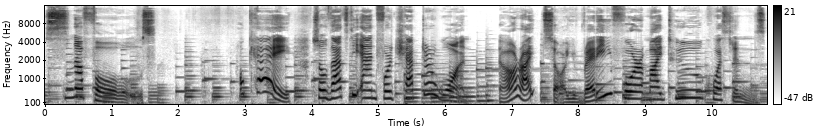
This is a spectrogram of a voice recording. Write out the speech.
snuffles。Okay, so that's the end for chapter one. All right, so are you ready for my two questions?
